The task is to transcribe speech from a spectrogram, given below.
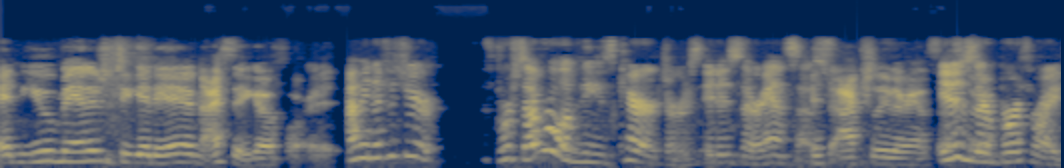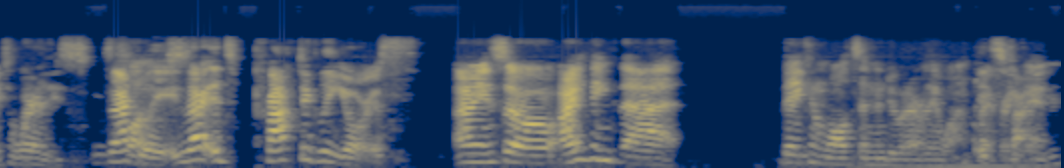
and you manage to get in, I say go for it. I mean, if it's your for several of these characters, it is their ancestor. It's actually their ancestor. it is their birthright to wear these. exactly exactly. It's practically yours. I mean, so I think that they can waltz in and do whatever they want. It's frankly. fine.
